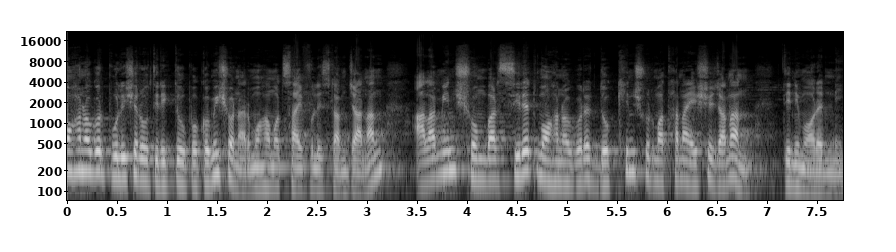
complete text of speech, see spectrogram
মহানগর পুলিশের অতিরিক্ত উপকমিশনার মোহাম্মদ সাইফুল ইসলাম জানান, আলামিন সোমবার সিলেট মহানগরের দক্ষিণ সুরমা থানায় এসে জানান তিনি মরেননি।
